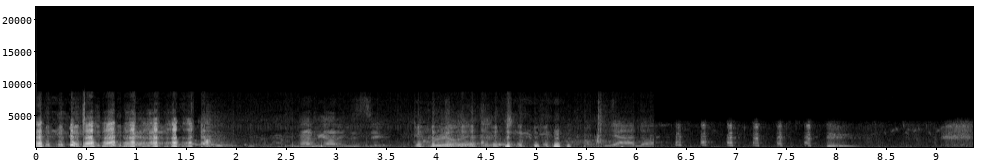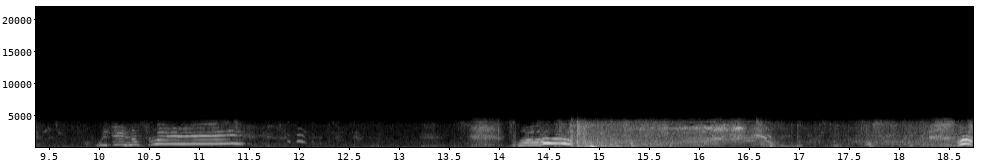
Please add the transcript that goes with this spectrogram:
None got in the suit. Really? yeah, I know. we did a swing! Whoa! Whoa!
